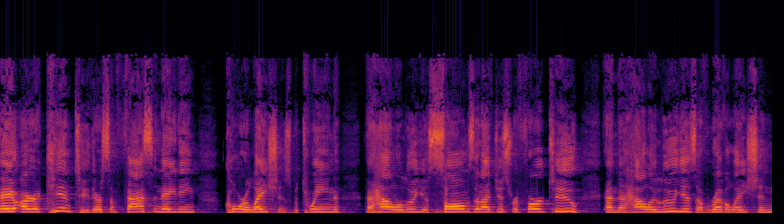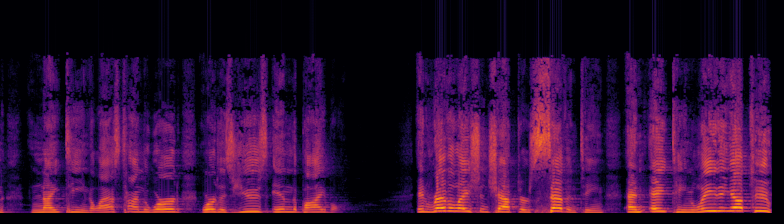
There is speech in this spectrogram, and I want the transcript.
They are akin to, there are some fascinating correlations between the hallelujah psalms that I've just referred to and the hallelujahs of Revelation 19. The last time the word, word is used in the Bible in Revelation chapter 17 and 18, leading up to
